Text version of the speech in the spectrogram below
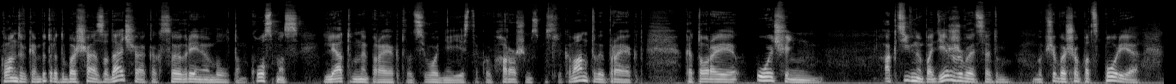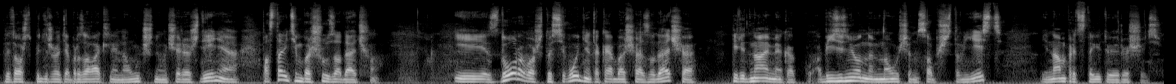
квантовый компьютер — это большая задача, как в свое время был там космос или атомный проект. Вот сегодня есть такой в хорошем смысле квантовый проект, который очень активно поддерживается. Это вообще большое подспорье для того, чтобы поддержать образовательные научные учреждения, поставить им большую задачу. И здорово, что сегодня такая большая задача перед нами, как объединенным научным сообществом, есть, и нам предстоит ее решить.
